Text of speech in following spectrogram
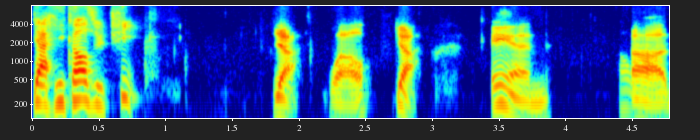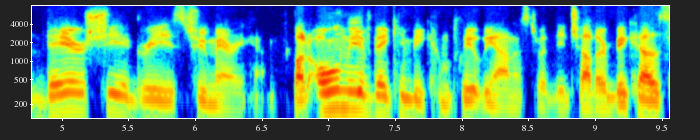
Yeah, he calls her cheap. Yeah. Well, yeah. And Oh. uh, there she agrees to marry him, but only if they can be completely honest with each other. Because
